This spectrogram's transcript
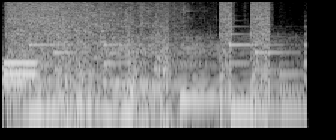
Música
